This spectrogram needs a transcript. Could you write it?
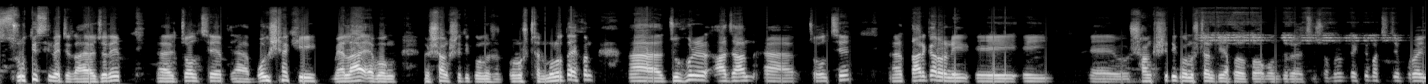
শ্রুতি সিলেটের আয়োজনে চলছে বৈশাখী মেলা এবং সাংস্কৃতিক অনুষ্ঠান মূলত এখন জোহরের আজান চলছে। তার কারণে এই সাংস্কৃতিক অনুষ্ঠানটি আপাতত বন্ধ রয়েছে। আমরা দেখতে পাচ্ছি যে পুরাই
